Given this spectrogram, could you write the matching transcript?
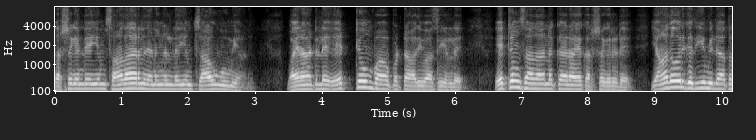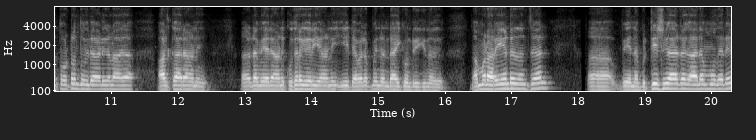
കർഷകന്റെയും സാധാരണ ജനങ്ങളുടെയും ചാവ് ഭൂമിയാണ് വയനാട്ടിലെ ഏറ്റവും പാവപ്പെട്ട ആദിവാസികളുടെ ഏറ്റവും സാധാരണക്കാരായ കർഷകരുടെ യാതൊരു ഗതിയുമില്ലാത്ത തോട്ടം തൊഴിലാളികളായ ആൾക്കാരാണ് ടെ മേലാണ് കുതിര കയറിയാണ് ഈ ഡെവലപ്മെന്റ് ഉണ്ടായിക്കൊണ്ടിരിക്കുന്നത്. നമ്മൾ അറിയേണ്ടതെന്ന് വെച്ചാൽ പിന്നെ ബ്രിട്ടീഷുകാരുടെ കാലം മുതലേ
